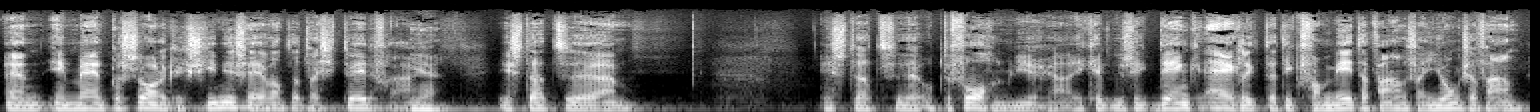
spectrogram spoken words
En in mijn persoonlijke geschiedenis, hè, want dat was je tweede vraag, Ja. is dat, eh, is dat eh, op de volgende manier gegaan. Ik heb, dus ik denk eigenlijk dat ik van meet af aan, van jongs af aan,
